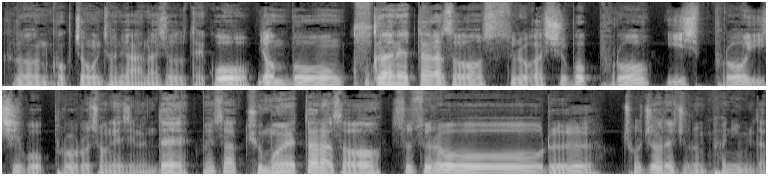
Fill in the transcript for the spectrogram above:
그런 걱정은 전혀 안 하셔도 되고 연봉 구간에 따라서 수수료가 15%, 20%, 25%로 정해지는데 회사 규모에 따라서 수수료를 조절해 주는 편입니다.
